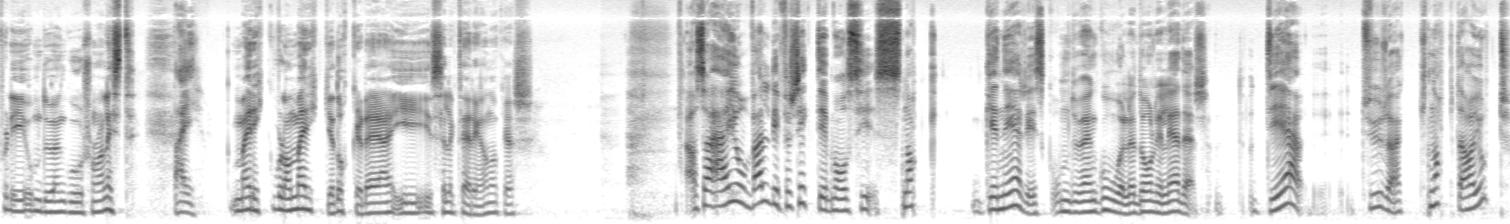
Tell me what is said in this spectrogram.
fordi om du er en god journalist. Nei. Merk, hvordan merker dere det i, i selekteringa deres? Altså, jeg er jo veldig forsiktig med å si, snakke generisk om du er en god eller dårlig leder. Det tror jeg knapt jeg har gjort.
